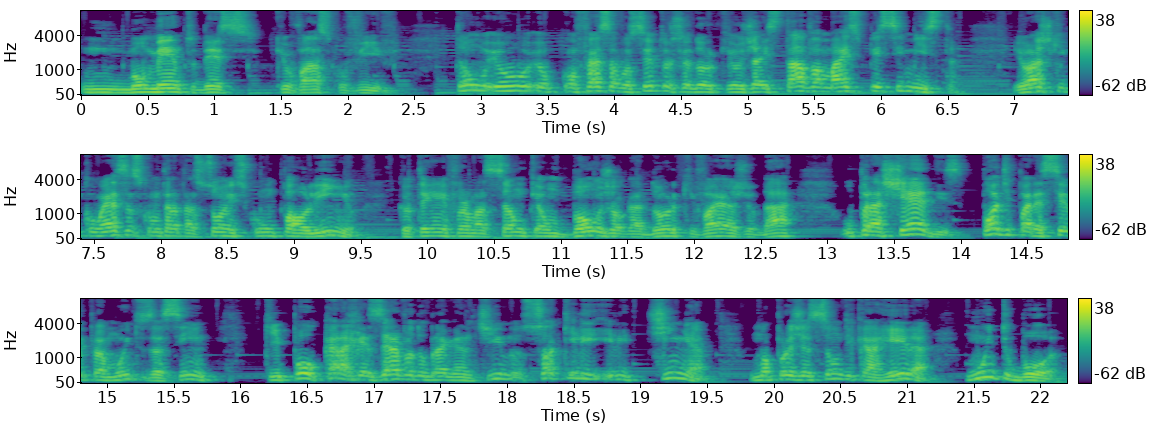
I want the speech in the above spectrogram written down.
um momento desse que o Vasco vive. Então eu, eu confesso a você, torcedor, que eu já estava mais pessimista. Eu acho que com essas contratações, com o Paulinho, que eu tenho a informação que é um bom jogador, que vai ajudar, o Praxedes pode parecer para muitos assim, que, pô, o cara reserva do Bragantino, só que ele, ele tinha uma projeção de carreira muito boa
